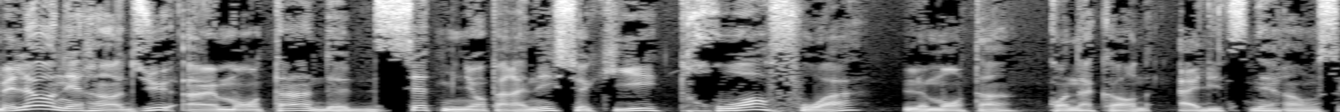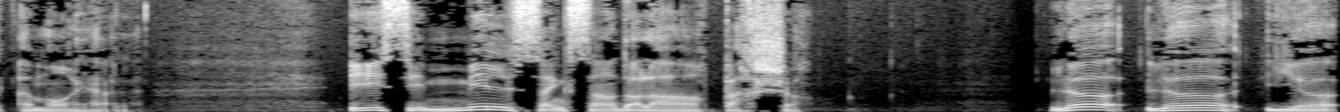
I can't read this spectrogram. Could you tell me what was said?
Mais là, on est rendu à un montant de 17 millions par année, ce qui est trois fois le montant qu'on accorde à l'itinérance à Montréal. Et c'est 1500 dollars par chat. Là, là, il y a,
